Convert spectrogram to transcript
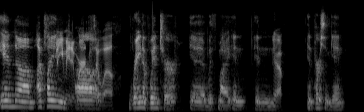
in um, I'm playing. But you made it work uh, so well. Reign of Winter uh, with my in in Yeah. in person game.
